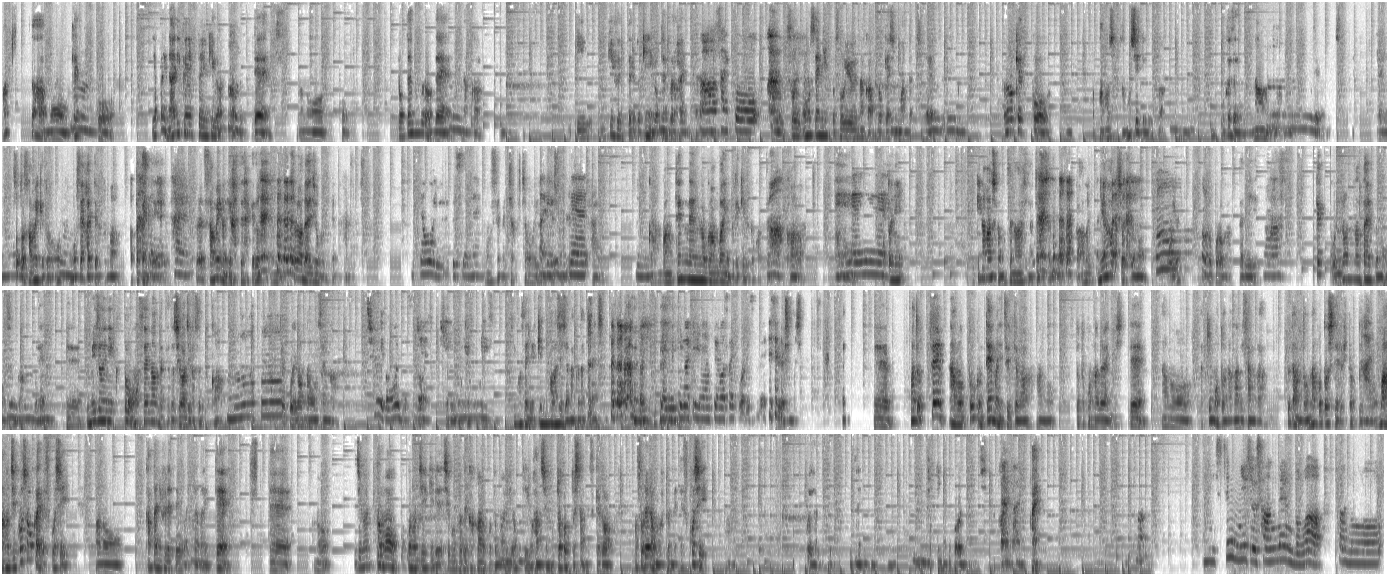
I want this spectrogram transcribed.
秋田も結構、やっぱり内陸に行くと雪が深くって、あの、こう露天風呂でう、んなんか、雪、雪降ってる時に露天風呂入るみたいな。ああ、最高。そういう温泉に行くとそういうなんかロケーションもあったりして、うんうん。それは結構うん楽し楽しいというか、風情だなぁとは思ってるんですよね。で外寒いけど、温泉入ってるとまあ暖かいんで、。はい。それ寒いの苦手だけど、ま あそれは大丈夫みたいな感じでした。多いですよね。温泉めちゃくちゃ多いですね。ね。はい。うん岩盤、天然の岩盤浴できるとかあったりとか、え。本当に、雪の話か温泉の話になっちゃいましたけど、あの乳白色のこういうところがあったり、あ結構いろんなタイプの温泉があうんって、で海沿いに行くと温泉なんだけど塩味がするとか、うん。結構いろんな温泉が、種類が多いですね。種類も結構多いですね。すいません、雪の話じゃなくなっちゃいました。いや雪の日の温泉は最高ですね。失礼しました。はいえーまあ、ちょっとあのトークのテーマについてはあのちょっとこんなぐらいにしてあの秋元七海さんが普段どんなことしてる人っていうのを、まあ、あの自己紹介で少しあの簡単に触れてはいただいて、であの自分ともここの地域で仕事で関わることもあるよっていう話もちょこっとしたんですけど、まあ、それらも含めて少しあの声が具体的に直近のところにはいはい。はい。まあ、2023年度は、あのー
